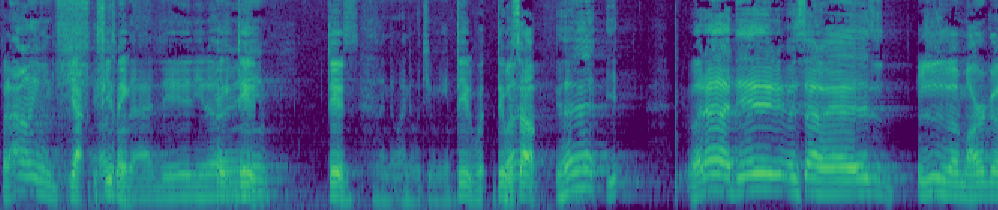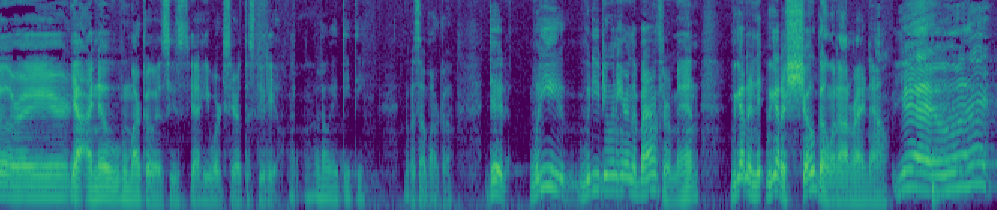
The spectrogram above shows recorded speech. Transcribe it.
But I don't even. Yeah, excuse me. That, dude. You know hey, what dude. I mean? Dude. I know, I know what you mean. Dude, what, dude, what? what's up? What? What up, dude? What's up, man? This is, this is Marco right here. Yeah, I know who Marco is. He's yeah, he works here at the studio. Hello, Titi. What's up, Marco? Dude, what are you what are you doing here in the bathroom, man? We got a we got a show going on right now. Yeah, what?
